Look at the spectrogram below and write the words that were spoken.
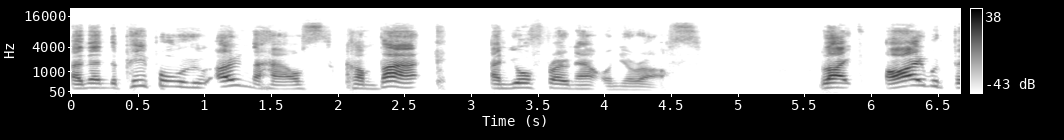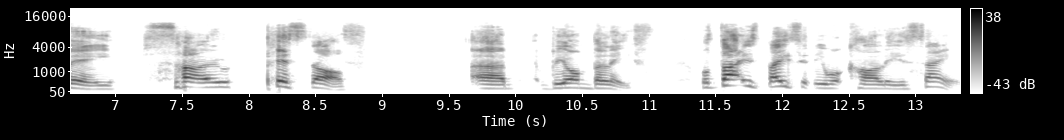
and then the people who own the house come back and you're thrown out on your ass. Like, I would be so pissed off um, beyond belief. Well, that is basically what Karli is saying.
